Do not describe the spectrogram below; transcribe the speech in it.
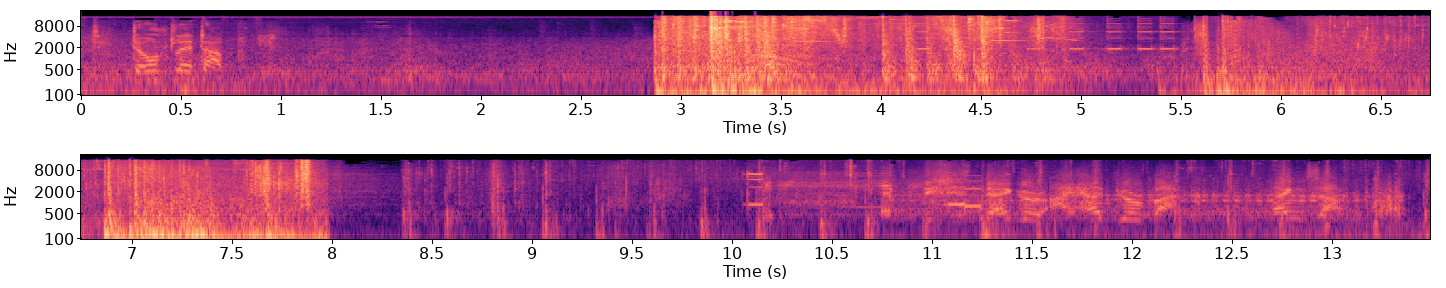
Ahead. Don't let up. This is Dagger. I have your back. Thanks up.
